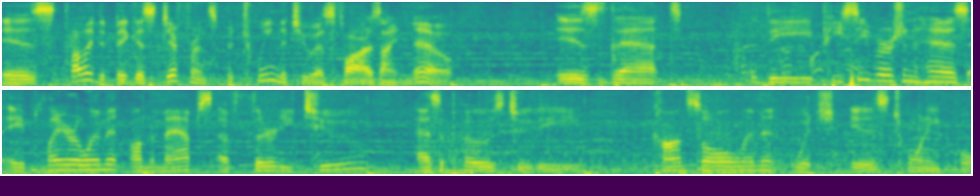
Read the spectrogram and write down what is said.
is probably the biggest difference between the two as far as I know, is that the PC version has a player limit on the maps of 32 as opposed to the console limit which is 24.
